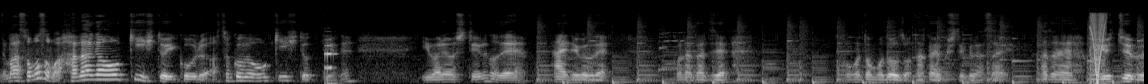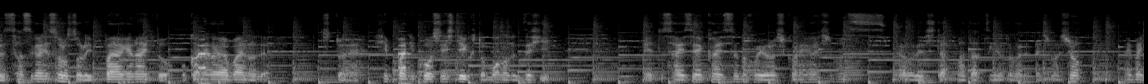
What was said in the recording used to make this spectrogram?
うん、まあそもそも鼻が大きい人イコールあそこが大きい人っていうね言われをしているのではいということでこんな感じで。今後ともどうぞ仲良くしてください。あとね YouTube さすがにそろそろいっぱいあげないとお金がやばいのでちょっとね頻繁に更新していくと思うのでぜひえっ、と再生回数の方よろしくお願いします。太郎でした。また次の動画でお会いしましょう。バイバイ。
